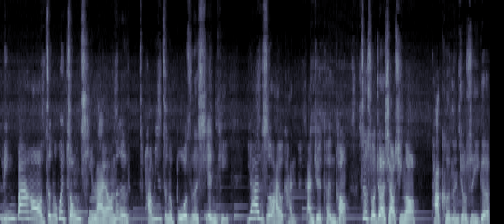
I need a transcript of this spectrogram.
淋巴哦，整个会肿起来哦。那个旁边整个脖子的腺体压的时候，还会感感觉疼痛，这时候就要小心喽，它可能就是一个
